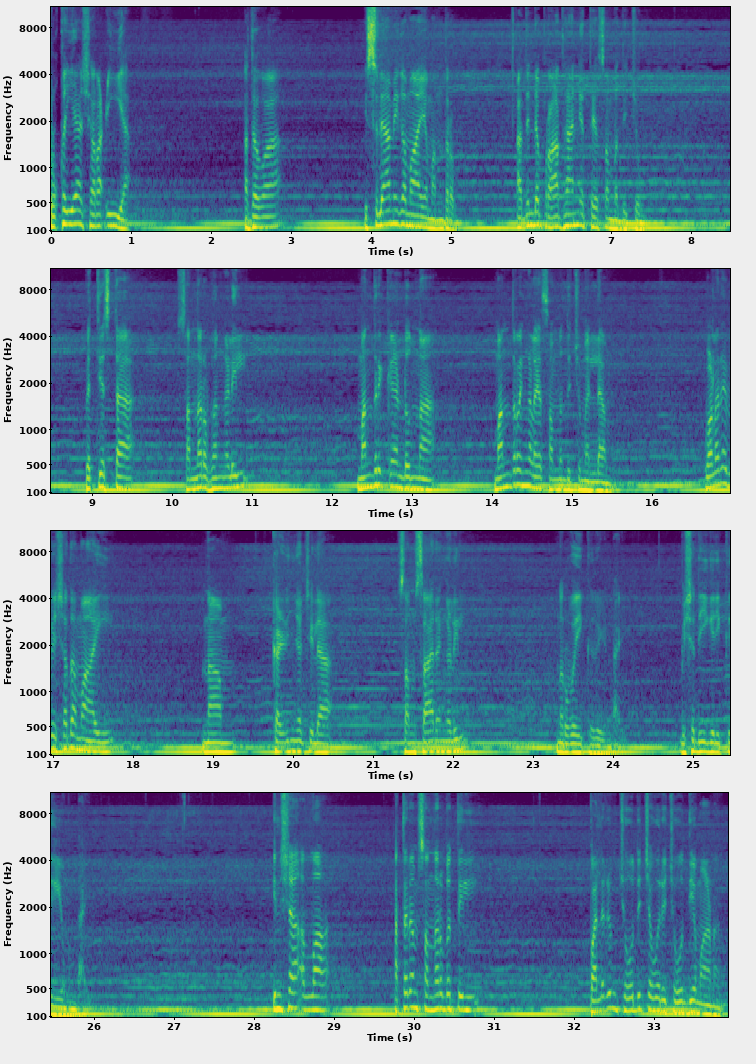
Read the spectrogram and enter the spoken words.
റുഖയ്യ ഷറയ്യ അഥവാ ഇസ്ലാമികമായ മന്ത്രം അതിന്റെ പ്രാധാന്യത്തെ സംബന്ധിച്ചും വ്യത്യസ്ത സന്ദർഭങ്ങളിൽ മന്ത്രിക്കേണ്ടുന്ന മന്ത്രങ്ങളെ സംബന്ധിച്ചുമെല്ലാം വളരെ വിശദമായി നാം കഴിഞ്ഞ ചില സംസാരങ്ങളിൽ നിർവഹിക്കുകയുണ്ടായി വിശദീകരിക്കുകയുമുണ്ടായി. ഇൻഷാ അള്ളാഹ് അത്തരം സന്ദർഭത്തിൽ പലരും ചോദിച്ച ഒരു ചോദ്യമാണ്.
